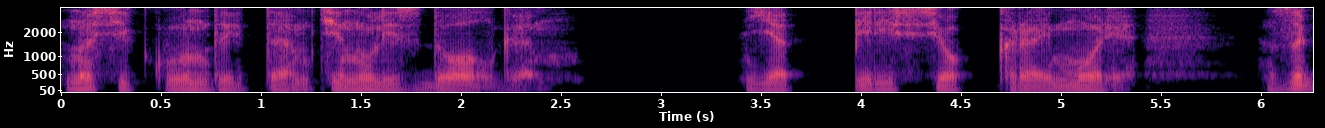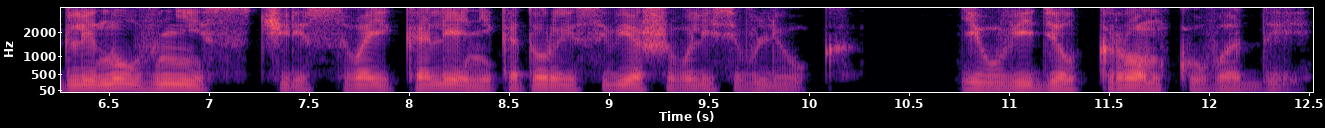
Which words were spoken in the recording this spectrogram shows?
но секунды там тянулись долго. Я пересек край моря, заглянул вниз через свои колени, которые свешивались в люк, и увидел кромку воды.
